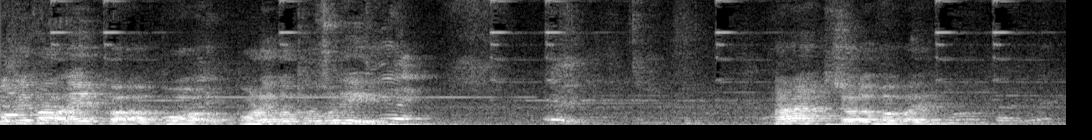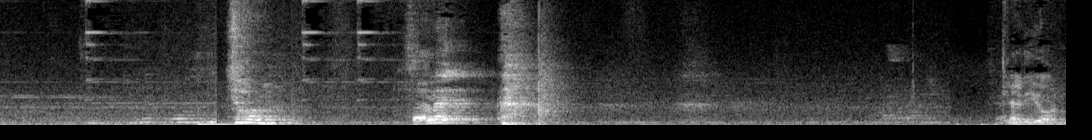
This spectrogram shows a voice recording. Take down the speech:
ওকে মা এই প- প- পরে কথা বলি হ্যাঁ চলো বাবাই छोड़ चले ক্যারি অন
